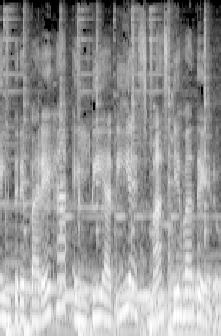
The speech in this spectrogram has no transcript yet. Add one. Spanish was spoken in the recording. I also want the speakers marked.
Speaker 1: Entre pareja el día a día es más llevadero.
